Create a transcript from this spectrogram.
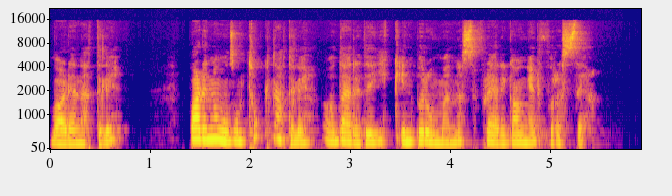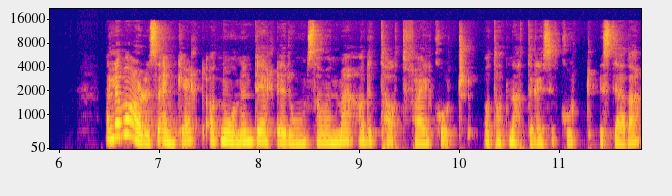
Var det Natalie? Var det noen som tok Natalie og deretter gikk inn på rommet hennes flere ganger for å se? Eller var det så enkelt at noen hun delte rom sammen med, hadde tatt feil kort og tatt Natalie sitt kort i stedet?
